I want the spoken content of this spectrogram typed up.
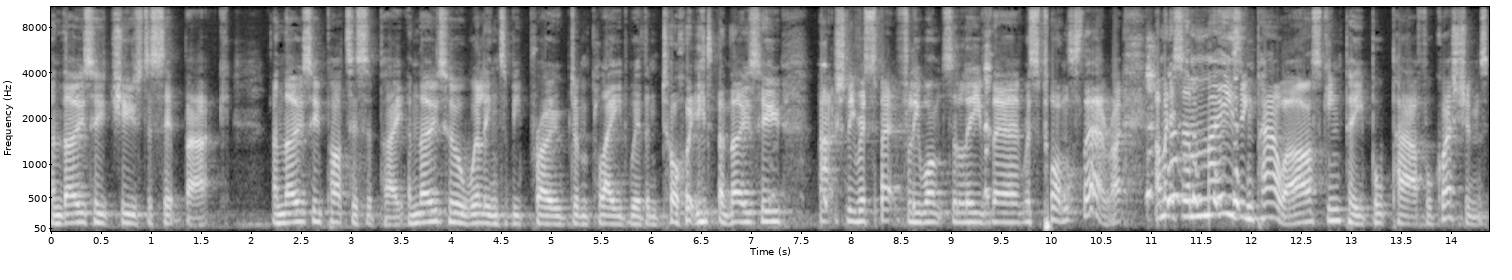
and those who choose to sit back and those who participate and those who are willing to be probed and played with and toyed and those who actually respectfully want to leave their response there, right? I mean, it's an amazing power asking people powerful questions.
